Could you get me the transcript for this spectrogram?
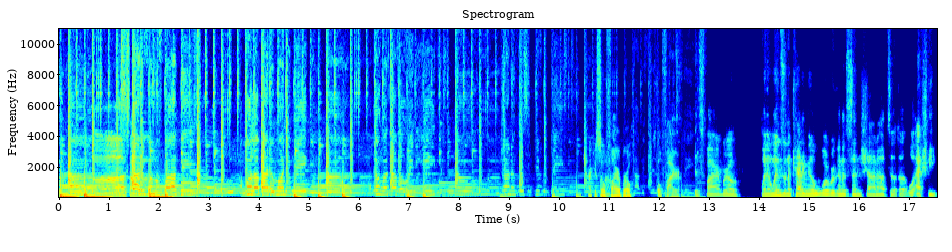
Uh, I started Uh, from a far place. I'm all about the money making. Uh, I don't got time for any haters. No, I'm trying to go see different places. track is so fire, bro. So fire. it's fire, bro. When it wins an Academy Award, we're gonna send a shout out to. Uh, well, actually,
